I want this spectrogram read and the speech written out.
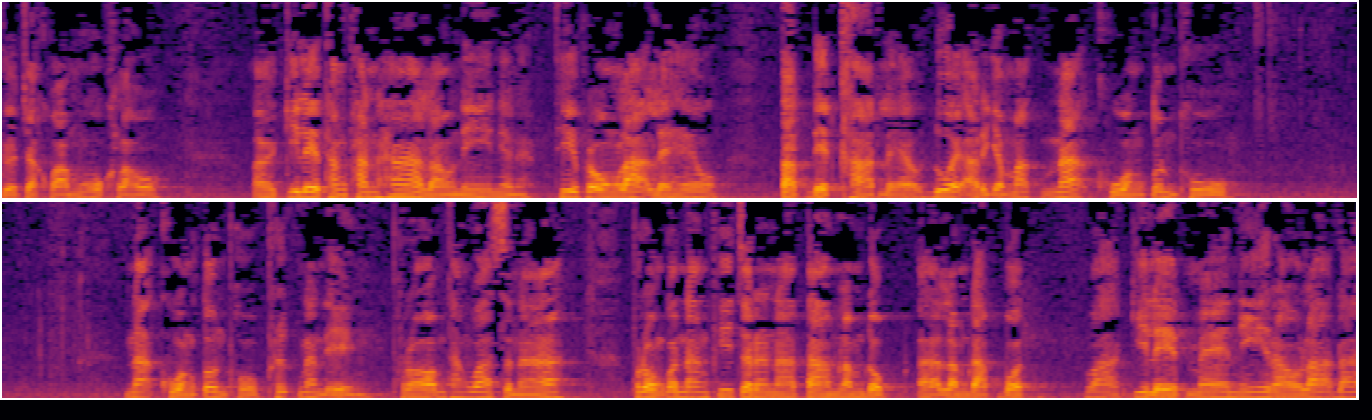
เกิดจากความโง่เขลากิเลสทั้งพันห้าเหล่านี้เนี่ยนะที่พระองค์ละแล้ว ตัดเด็ดขาดแล้วด้วยอริยมรรคณควงต้นโพณควงต้นโพพฤกนั่นเอง พร้อมทั้งวาสนา พระองค์ก็นั่งพิจารณาตามลำดับลำดับบทว่ากิเลสแม้นี้เราละได้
